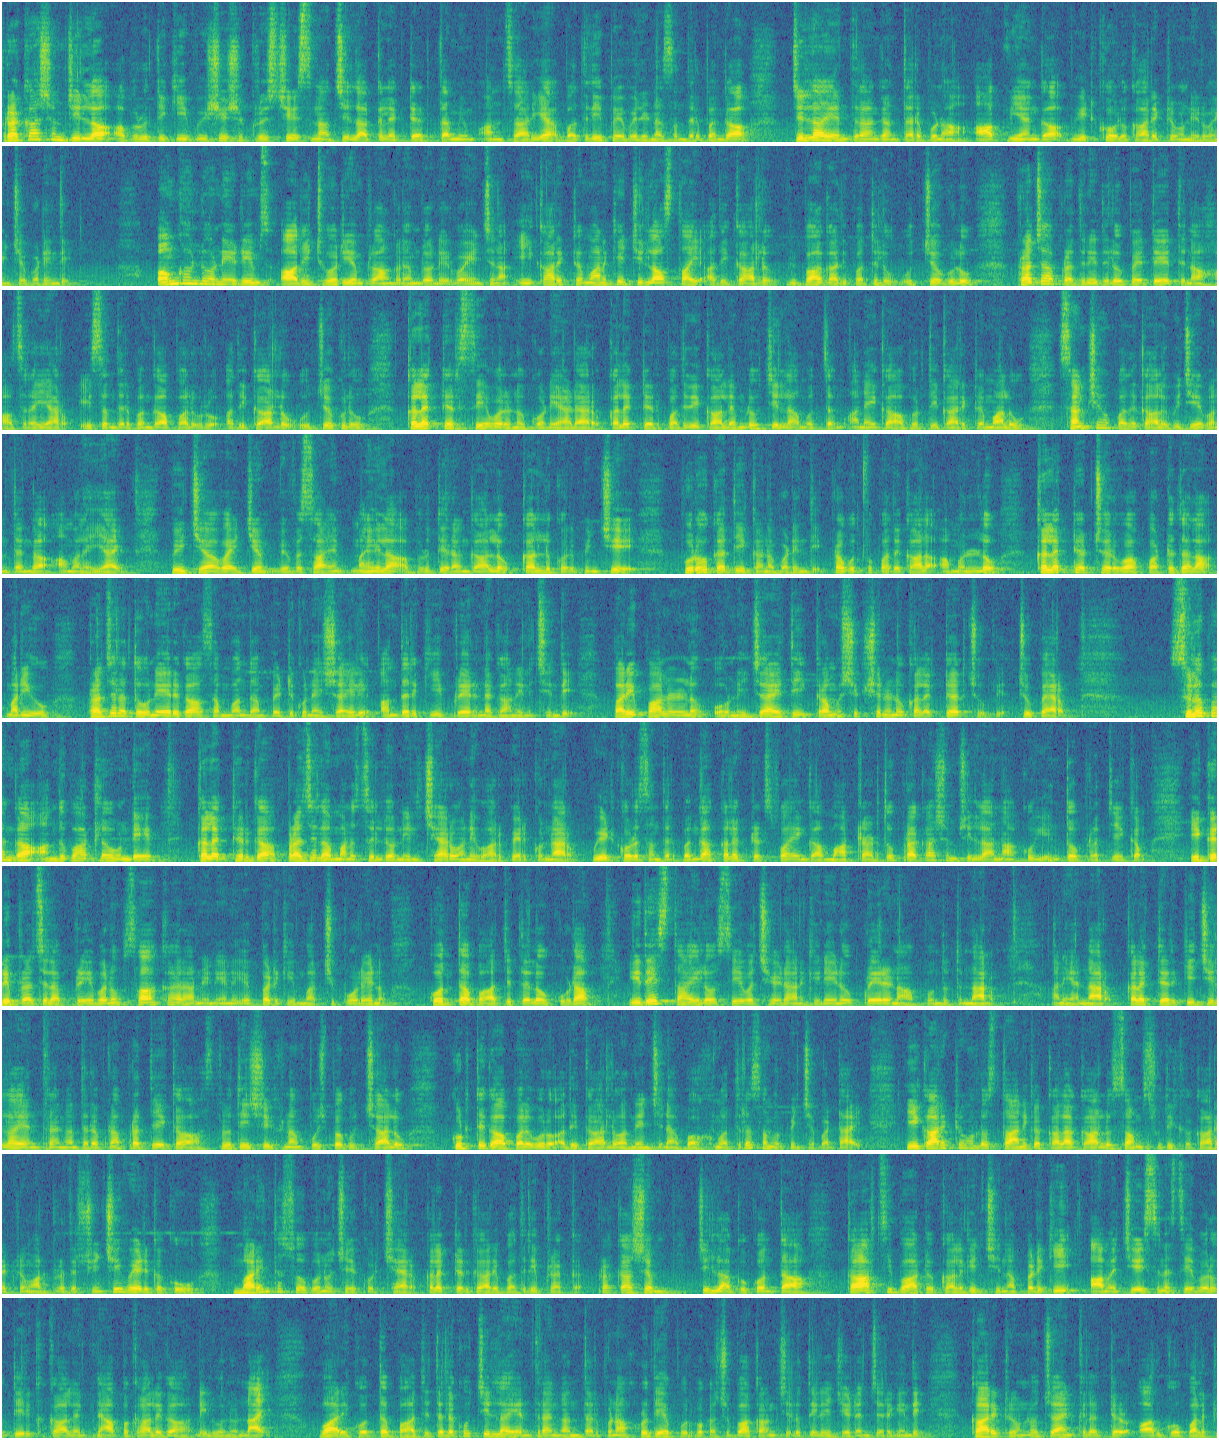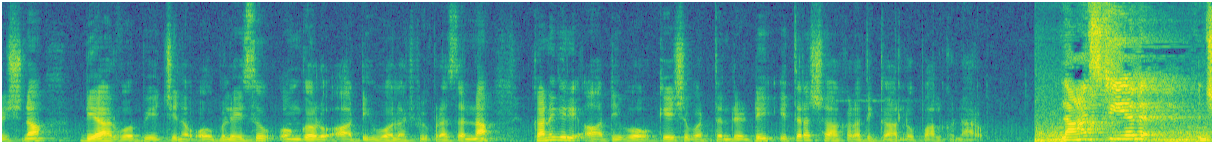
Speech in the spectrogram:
ప్రకాశం జిల్లా అభివృద్ధికి విశేష కృషి చేసిన జిల్లా కలెక్టర్ తమీం అన్సారియా బదిలీపై వెళ్ళిన సందర్భంగా జిల్లా యంత్రాంగం తరపున ఆత్మీయంగా వీడ్కోలు కార్యక్రమం నిర్వహించబడింది. ఒంగోలులోని రిమ్స్ ఆడిటోరియం ప్రాంగణంలో నిర్వహించిన ఈ కార్యక్రమానికి జిల్లా స్థాయి అధికారులు విభాగాధిపతులు ఉద్యోగులు ప్రజాప్రతినిధులు పెద్ద ఎత్తున హాజరయ్యారు. ఈ సందర్భంగా పలువురు అధికారులు ఉద్యోగులు కలెక్టర్ సేవలను కొనియాడారు. కలెక్టర్ పదవీ కాలంలో జిల్లా మొత్తం అనేక అభివృద్ధి కార్యక్రమాలు సంక్షేమ పథకాలు విజయవంతంగా అమలయ్యాయి. విద్య వైద్యం వ్యవసాయం మహిళా అభివృద్ధి రంగాల్లో కళ్ళు కురిపించే పురోగతి కనబడింది. ప్రభుత్వ పథకాల అమలులో కలెక్టర్ చొరవ పట్టుదల మరియు ప్రజలతో నేరుగా సంబంధం పెట్టుకునే శైలి అందరికీ ప్రేరణ ప్రేరణగా నిలిచింది. పరిపాలనలో ఓ నిజాయితీ క్రమశిక్షణను కలెక్టర్ చూపి చూపారు. సులభంగా అందుబాటులో ఉండే కలెక్టర్గా ప్రజల మనసుల్లో నిలిచారు అని వారు పేర్కొన్నారు. వీడ్కోల సందర్భంగా కలెక్టర్ స్వయంగా మాట్లాడుతూ ప్రకాశం జిల్లా నాకు ఎంతో ప్రత్యేకం. ఇక్కడి ప్రజల ప్రేమను సహకారాన్ని నేను ఎప్పటికీ మర్చిపోలేను. కొత్త బాధ్యతలో కూడా ఇదే స్థాయిలో సేవ చేయడానికి నేను ప్రేరణ పొందుతున్నాను. అని అన్నారు. కలెక్టర్కి జిల్లా యంత్రాంగం తరపున ప్రత్యేక స్మృతి చిహ్నం పుష్పగుచ్చాలు గుర్తుగా పలువురు అధికారులు అందించిన బహుమతులు సమర్పించబడ్డాయి. ఈ కార్యక్రమంలో స్థానిక కళాకారులు సాంస్కృతిక కార్యక్రమాలు ప్రదర్శించి వేడుకకు మరింత శోభను చేకూర్చారు. కలెక్టర్ గారి బదిలీ ప్రకాశం జిల్లాకు కొంత తార్సిబాటు కలిగించినప్పటికీ ఆమె చేసిన సేవలు దీర్ఘకాలం జ్ఞాపకాలుగా నిలువనున్నాయి. వారి కొత్త బాధ్యతలకు జిల్లా యంత్రాంగం తరపున హృదయపూర్వక శుభాకాంక్షలు తెలియజేయడం జరిగింది. కార్యక్రమంలో joint collector R Gopalakrishna DRO Beechina Obulesu Ongole RDO Lakshmi Prasanna Kanigiri RDO Keshavardhan Reddy ఇతర శాఖల అధికారులు పాల్గొన్నారు. Last year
